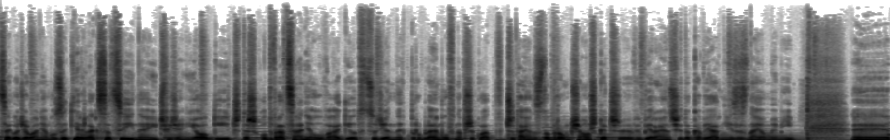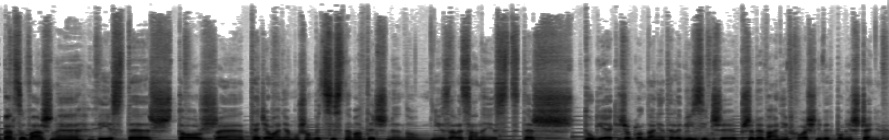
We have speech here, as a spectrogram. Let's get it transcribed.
tonizującego działania muzyki relaksacyjnej, ćwiczeń jogi, czy też odwracania uwagi od codziennych problemów, przykład czytając dobrą książkę, czy wybierając się do kawiarni ze znajomymi. E, bardzo ważne jest też to, że te działania muszą być systematyczne. No, niezalecane jest też długie jakieś oglądanie telewizji czy przebywanie w hałaśliwych pomieszczeniach.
